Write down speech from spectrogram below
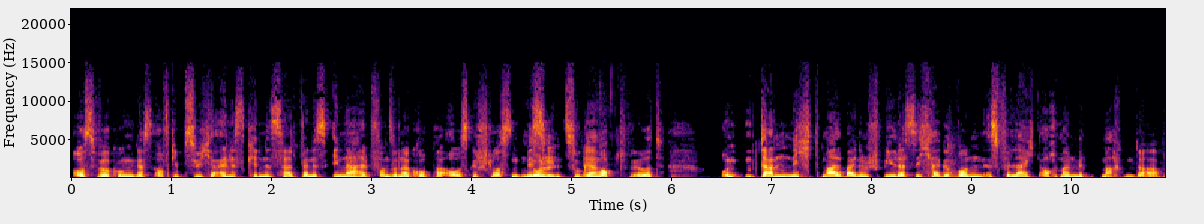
Auswirkungen das auf die Psyche eines Kindes hat, wenn es innerhalb von so einer Gruppe ausgeschlossen bis Null, hin zu ja. gemobbt wird und dann nicht mal bei einem Spiel, das sicher gewonnen ist, vielleicht auch mal mitmachen darf.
